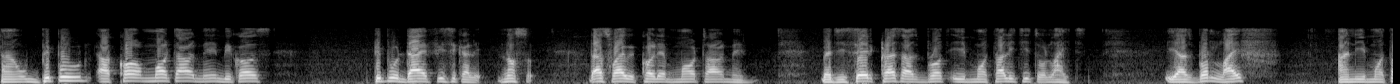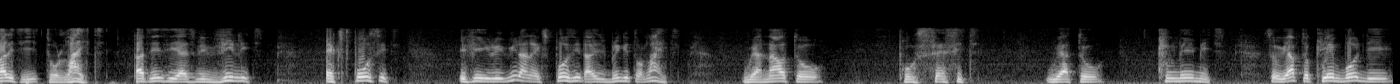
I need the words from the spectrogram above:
And people are called mortal men because people die physically. Not so. That's why we call them mortal men. But he said Christ has brought immortality to light. He has brought life and immortality to light. That means he has revealed it, exposed it. If he reveal and expose it, that is bring it to light. We are now to possess it. We are to claim it. So we have to claim both the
